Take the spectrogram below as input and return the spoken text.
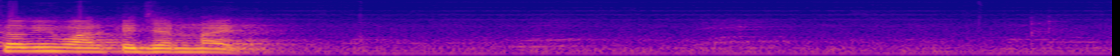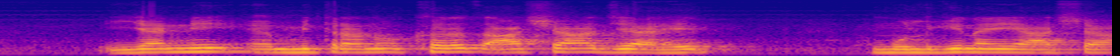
कमी मार्क ज्यांना आहेत यांनी मित्रांनो खरंच आशा जे आहेत मुलगी नाही आशा.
